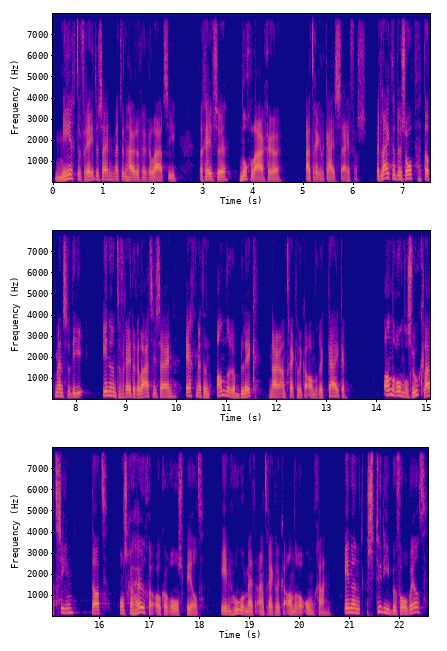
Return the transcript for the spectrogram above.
meer tevreden zijn met hun huidige relatie, dan geven ze nog lagere aantrekkelijkheidscijfers. Het lijkt er dus op dat mensen die in een tevreden relatie zijn, echt met een andere blik naar aantrekkelijke anderen kijken. Ander onderzoek laat zien dat ons geheugen ook een rol speelt in hoe we met aantrekkelijke anderen omgaan. In een studie bijvoorbeeld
